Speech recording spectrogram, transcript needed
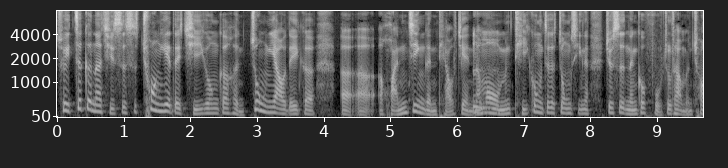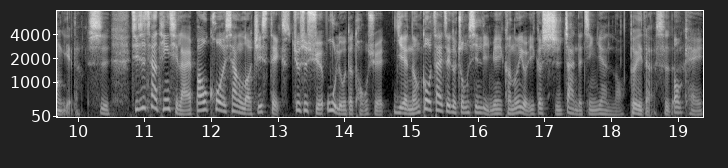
所以这个呢其实是创业的提供一个很重要的一个呃呃环境跟条件。那么我们提供这个中心呢，就是能够辅助他们创业的。是，其实这样听起来，包括像 logistics，就是学物流的同学，也能够在这个中心里面可能有一个实战的经验喽。对的，是的。OK，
